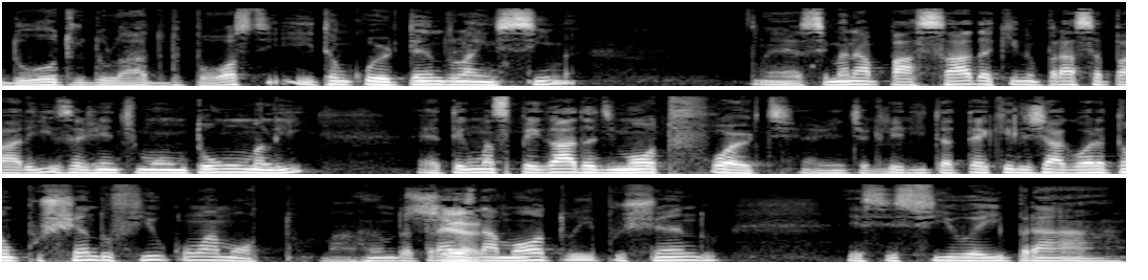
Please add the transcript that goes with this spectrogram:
do outro do lado do poste, e estão cortando lá em cima. É, semana passada, aqui no Praça Paris, a gente montou uma ali. É, tem umas pegadas de moto forte. A gente acredita hum. até que eles já agora estão puxando o fio com a moto, amarrando atrás certo. da moto e puxando esses fios aí para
